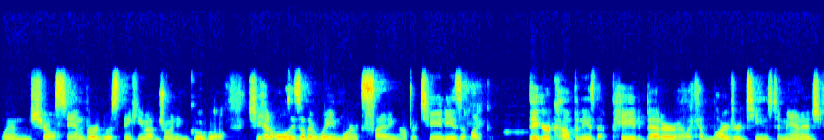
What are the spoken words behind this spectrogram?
when Sheryl Sandberg was thinking about joining Google, she had all these other way more exciting opportunities at like bigger companies that paid better, like had larger teams to manage.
